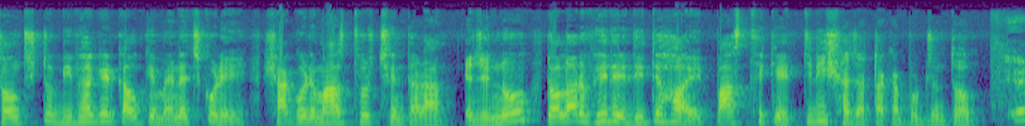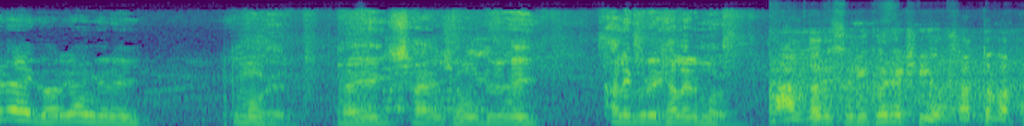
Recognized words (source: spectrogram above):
সংশ্লিষ্ট বিভাগের কাউকে ম্যানেজ করে সাগরে মাছ ধরছেন তারা। এজন্য টলার ভেদে দিতে হয় পাঁচ থেকে তিরিশ হাজার টাকা পর্যন্ত। সমুদ্রের এই আলিপুরের খালের মুখ মাছ ধরে চুরি করে শিওর সত্য কথা।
